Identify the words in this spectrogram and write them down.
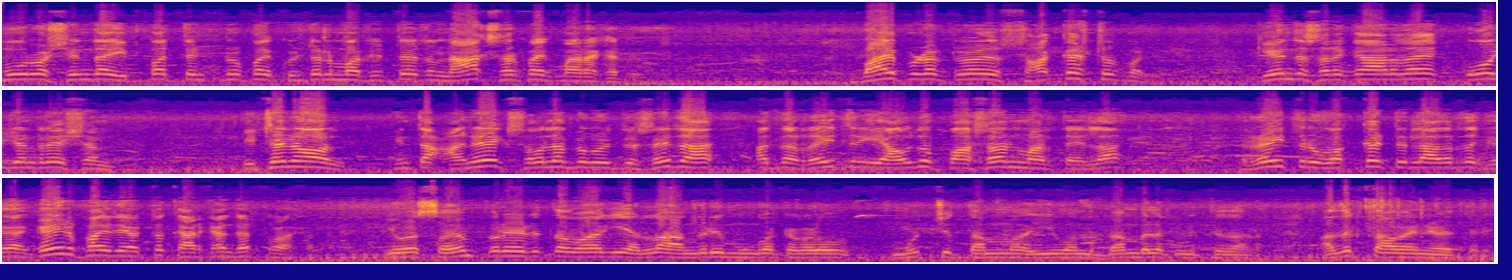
ಮೂರು ವರ್ಷದಿಂದ ಇಪ್ಪತ್ತೆಂಟು ರೂಪಾಯಿ ಕ್ವಿಂಟಲ್ ಮಾರ್ತಿತ್ತು, ಇವತ್ತು ನಾಲ್ಕು ಸಾವಿರ ರೂಪಾಯಿಗೆ ಮಾರಾಕತ್ತಿತ್ತು ಬಾಯ್ ಪ್ರಾಡಕ್ಟ್ ಸಾಕಷ್ಟು. ಕೇಂದ್ರ ಸರ್ಕಾರದ ಕೋ ಜನರೇಷನ್ ಇಥೆನಾಲ್, ಇಂಥ ಅನೇಕ ಸೌಲಭ್ಯಗಳಿದ್ದು ಸಹಿತ ಅದನ್ನ ರೈತರಿಗೆ ಯಾವುದೂ ಪಾಸ್ ಆನ್ ಮಾಡ್ತಾ ಇಲ್ಲ. ರೈತರು ಒಕ್ಕಟ್ಟಿಲ್ಲ, ಅದರದ್ದು ಗೈರು ಫಾಯ್ದೆ ಇವತ್ತು ಕಾರ್ಖಾನೆದಾರ್ ತೊಗೊಳಕಲ್ಲ ಇವತ್ತು ಸ್ವಯಂ ಪ್ರೇರಿತವಾಗಿ ಎಲ್ಲ ಅಂಗಡಿ ಮುಂಗಟ್ಟುಗಳು ಮುಚ್ಚಿ ತಮ್ಮ ಈ ಒಂದು ಬೆಂಬಲಕ್ಕೆ ನಿಂತಿದ್ದಾರೆ. ಅದಕ್ಕೆ ತಾವೇನು ಹೇಳ್ತೀರಿ?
